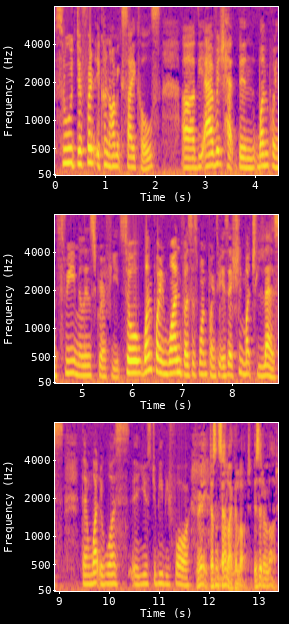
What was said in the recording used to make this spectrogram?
through different economic cycles, uh, the average had been 1.3 million square feet. So 1.1 versus 1.3 is actually much less than what it was it used to be before. Really? It doesn't sound like a lot. Is it a lot?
